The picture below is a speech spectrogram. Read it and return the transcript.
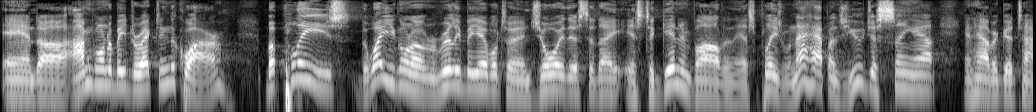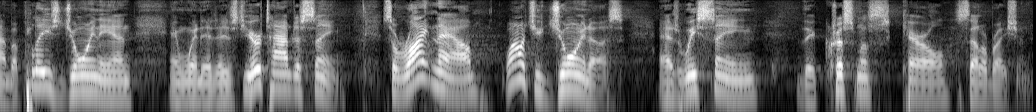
And uh, I'm going to be directing the choir. But please, the way you're going to really be able to enjoy this today is to get involved in this. Please, when that happens, you just sing out and have a good time. But please join in, and when it is your time to sing. So, right now, why don't you join us as we sing the Christmas Carol celebration?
